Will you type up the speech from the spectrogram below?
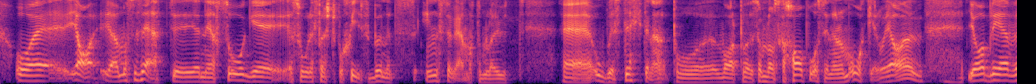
och eh, ja, jag måste säga att eh, när jag såg, jag såg det först på skidförbundets Instagram att de la ut eh, OS-dräkterna på, var på, som de ska ha på sig när de åker. Och jag, jag blev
